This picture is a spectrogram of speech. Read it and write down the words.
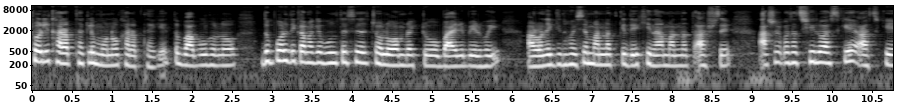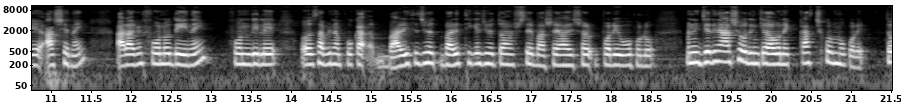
শরীর খারাপ থাকলে মনও খারাপ থাকে। তো বাবু হলো দুপুরের দিকে আমাকে বলতেছে, চলো আমরা একটু বাইরে বের হই। আর অনেকদিন হয়েছে মান্নাতকে দেখি না, মান্নাত আসছে। আসার কথা ছিল আজকে আজকে আসে নাই। আর আমি ফোনও দেই নাই। ফোন দিলে, ও সাবিনা পোকা, বাড়িতে যেহেতু বাড়ির থেকে যেহেতু আসছে, বাসায় আসার পরে ও হলো। মানে যেদিন আসে ওদিনকে অনেক কাজকর্ম করে। তো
